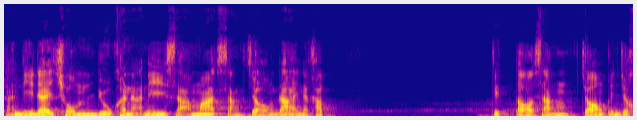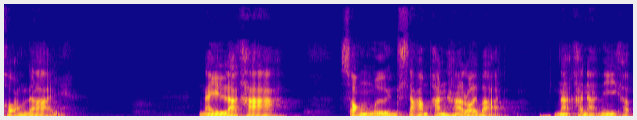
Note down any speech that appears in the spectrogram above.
ท่านที่ได้ชมอยู่ขณะนี้สามารถสั่งจองได้นะครับ ติดต่อสั่งจองเป็นเจ้าของได้ ในราคา 23,500 บาท ณ ขณะนี้ครับ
